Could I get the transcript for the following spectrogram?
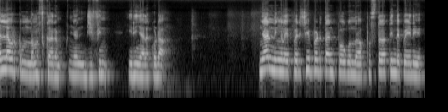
എല്ലാവർക്കും നമസ്കാരം. ഞാൻ ജിഫിൻ ഇരിഞ്ഞാലക്കുട. ഞാൻ നിങ്ങളെ പരിചയപ്പെടുത്താൻ പോകുന്ന പുസ്തകത്തിന്റെ പേര്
